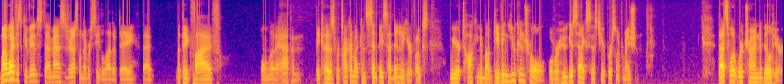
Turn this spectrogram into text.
My wife is convinced that mass address will never see the light of day, that the big five won't let it happen. Because we're talking about consent based identity here, folks. We are talking about giving you control over who gets access to your personal information. That's what we're trying to build here.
